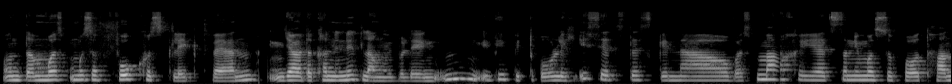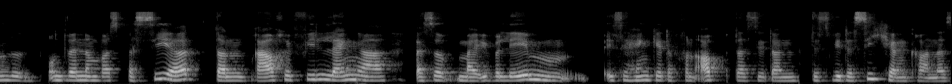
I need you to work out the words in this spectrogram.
und dann muss, muss ein Fokus gelegt werden. Ja, da kann ich nicht lange überlegen, hm, wie bedrohlich ist jetzt das genau, was mache ich jetzt, dann ich muss sofort handeln. Und wenn dann was passiert, dann brauche ich viel länger, also mein Überleben ist, hängt davon ab, dass ich dann das wieder sichern kann. Also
